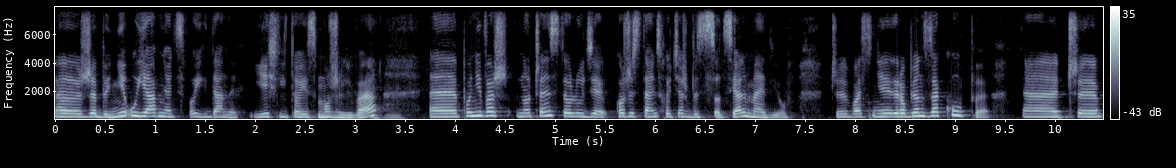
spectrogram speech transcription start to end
e, żeby nie ujawniać swoich danych, jeśli to jest możliwe, e, ponieważ no, często ludzie, korzystając chociażby z social mediów, czy właśnie robiąc zakupy, e, czy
